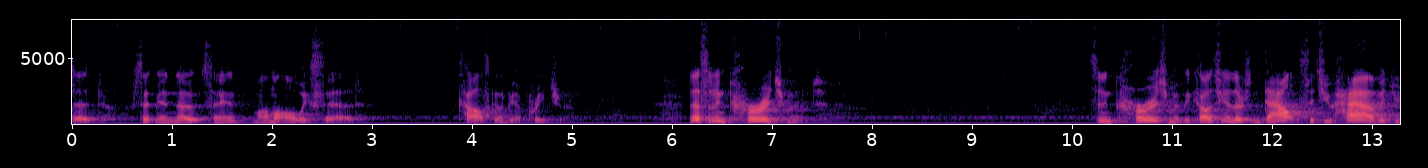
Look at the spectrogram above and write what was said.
said, sent me a note saying, Mama always said, Kyle's going to be a preacher. That's an encouragement. It's an encouragement because you know there's doubts that you have as you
